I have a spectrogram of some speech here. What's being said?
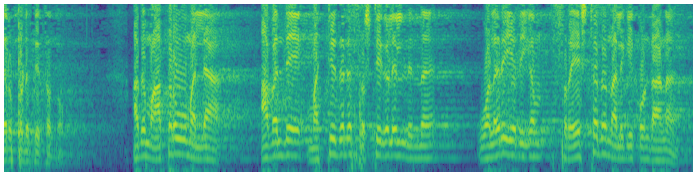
ഏർപ്പെടുത്തി തന്നു. അതുമാത്രവുമല്ല അവന്റെ മറ്റിതര സൃഷ്ടികളിൽ നിന്ന് വളരെയധികം ശ്രേഷ്ഠത നൽകിക്കൊണ്ടാണ്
